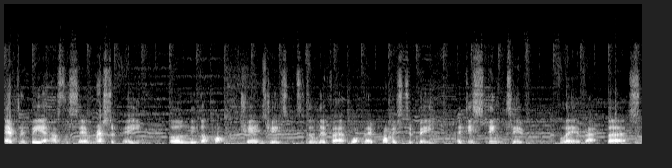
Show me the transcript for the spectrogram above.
Every beer has the same recipe, only the hop changes to deliver what they promise to be a distinctive flavour burst.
